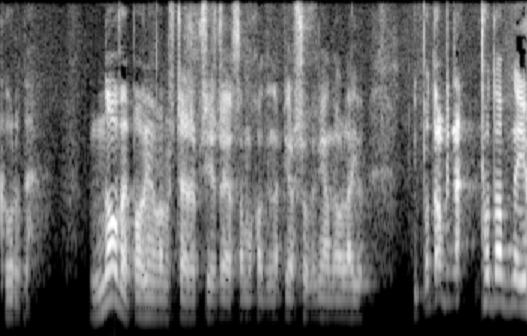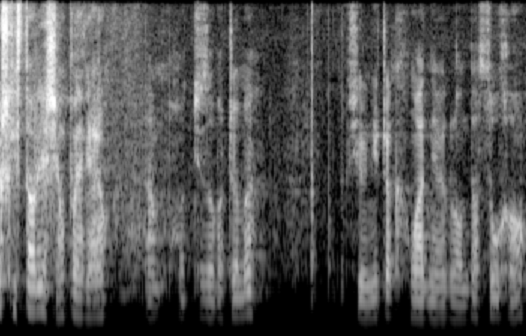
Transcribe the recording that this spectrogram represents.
kurde. Nowe, powiem Wam szczerze, przyjeżdżają samochody na pierwszą wymianę oleju i podobne, podobne już historie się pojawiają. Tam, chodźcie, zobaczymy. Silniczek ładnie wygląda, sucho.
